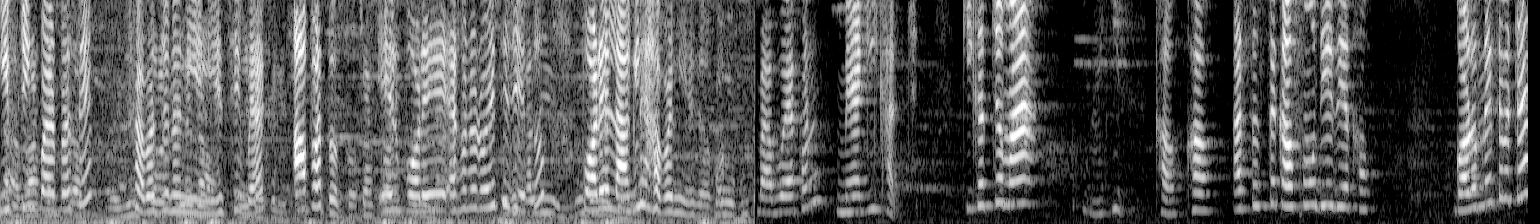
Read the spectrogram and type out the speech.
গিফটিং পারপাসে সবার জন্য নিয়ে নিয়েছি ব্যাগ আপাতত। এরপরে এখনও রয়েছে যেহেতু পরে লাগলে আবার নিয়ে যাব। বাবু এখন ম্যাগি খাচ্ছে। কি খাচ্ছ মা? খাও খাও আস্তে আস্তে খাও ফু দিয়ে দিয়ে খাও। গরম নেই তো বেটা?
